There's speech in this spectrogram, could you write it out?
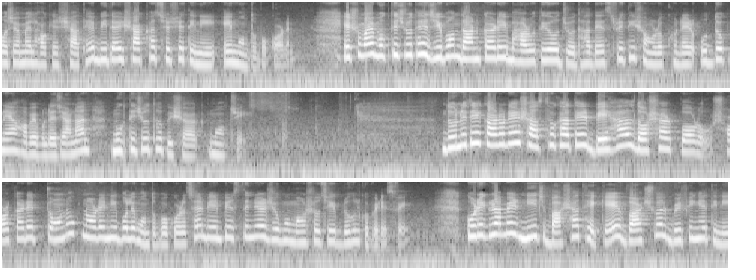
মোজামেল হকের সাথে বিদায়ী সাক্ষাৎ শেষে তিনি এই মন্তব্য করেন। এ সময় মুক্তিযুদ্ধে জীবন দানকারী ভারতীয় যোদ্ধাদের স্মৃতি সংরক্ষণের উদ্যোগ নেওয়া হবে বলে জানান মুক্তিযুদ্ধ বিষয়ক মন্ত্রী। দুর্নীতির কারণে স্বাস্থ্য খাতের বেহাল দশার পরও সরকারের টনক নড়েনি বলে মন্তব্য করেছেন বিএনপির সিনিয়র যুগ্ম মহাসচিব রুহুল কবির রিজভী কুড়িগ্রামের নিজ বাসা থেকে ভার্চুয়াল ব্রিফিংয়ে তিনি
